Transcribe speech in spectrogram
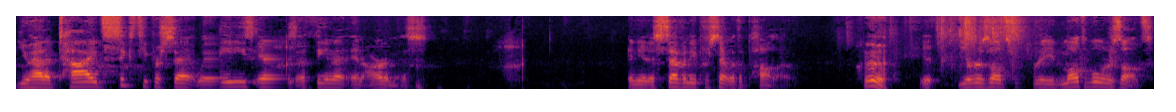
You had a tied 60% with Hades, Ares, Athena, and Artemis. And you had a 70% with Apollo. Huh. Your, your results read multiple results.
